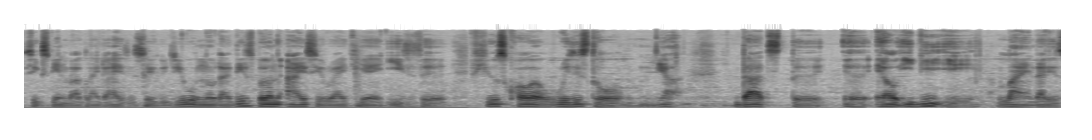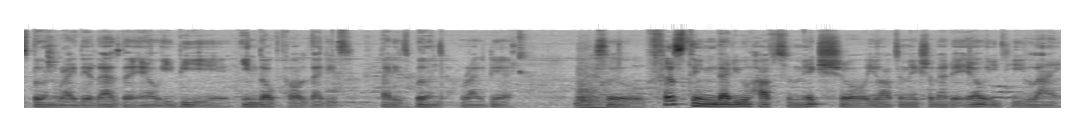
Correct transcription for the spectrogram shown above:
6-pin backlight IC circuit you will know that this burn IC right here is the fuse coil resistor. Yeah that's the uh, LEDA line that is burned right there. That's the LEDA inductor that is that is burned right there so first thing that you have to make sure you have to make sure that the LED line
